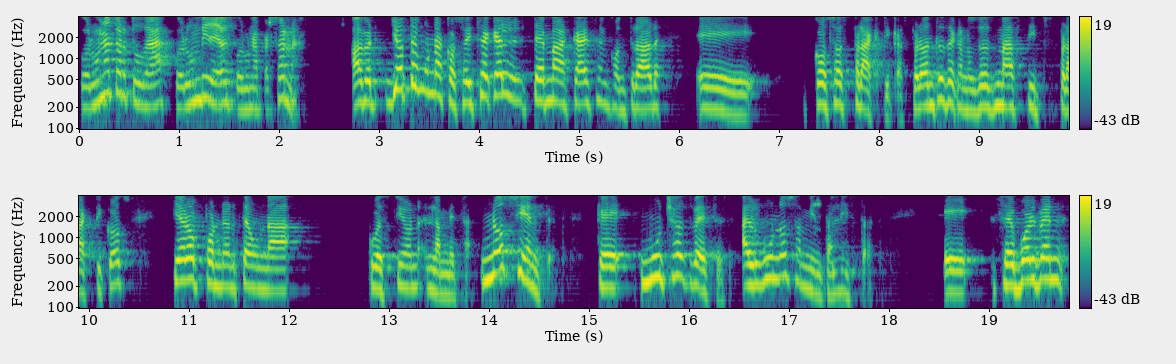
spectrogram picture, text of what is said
por una tortuga, por un video y por una persona. A ver, yo tengo una cosa, y sé que el tema acá es encontrar eh, cosas prácticas, pero antes de que nos des más tips prácticos, quiero ponerte una cuestión en la mesa. ¿No sientes que muchas veces algunos ambientalistas eh, se vuelven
